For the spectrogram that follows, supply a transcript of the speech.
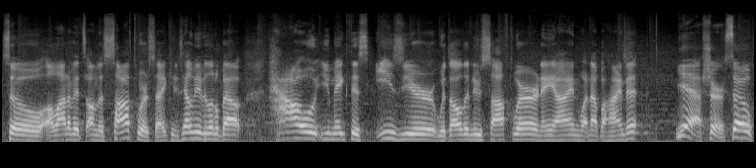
So a lot of it's on the software side. Can you tell me a little about how you make this easier with all the new software and AI and whatnot behind it? Yeah, sure. So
